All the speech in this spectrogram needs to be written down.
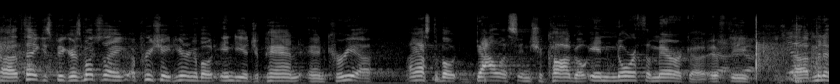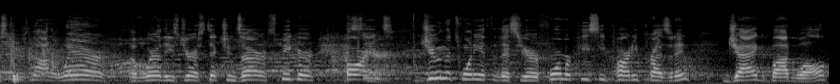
Uh, thank you, Speaker. As much as I appreciate hearing about India, Japan, and Korea, I asked about Dallas in Chicago, in North America, if the uh, minister is not aware of where these jurisdictions are. Speaker, Order. since June the 20th of this year, former PC party president Jag Badwal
